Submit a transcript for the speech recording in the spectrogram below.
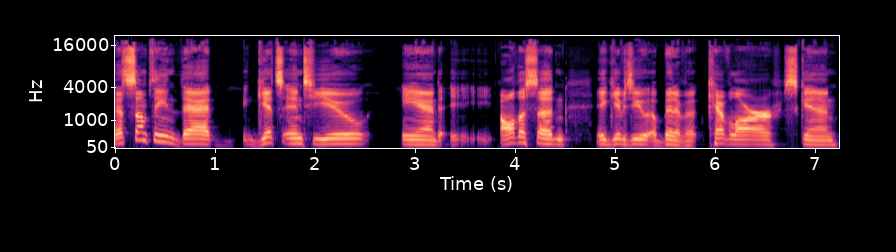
That's something that gets into you, and all of a sudden it gives you a bit of a Kevlar skin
